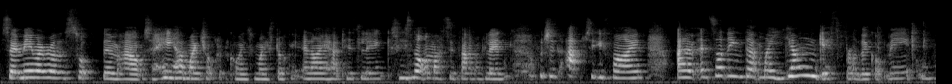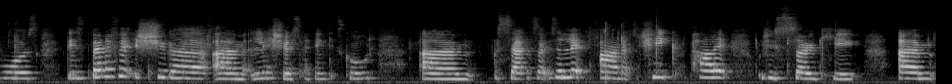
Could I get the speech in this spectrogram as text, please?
So me and my brother swapped them out so he had my chocolate coins for my stocking and I had his because he's not a massive fan of Lindt which is absolutely fine. Um, and something that my youngest brother got me was this Benefit Sugar um, Licious I think it's called um, set so it's a lip and cheek palette which is so cute um,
